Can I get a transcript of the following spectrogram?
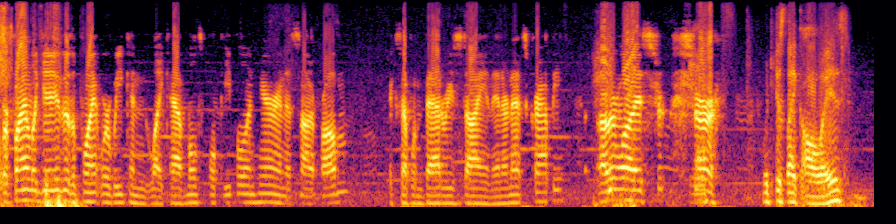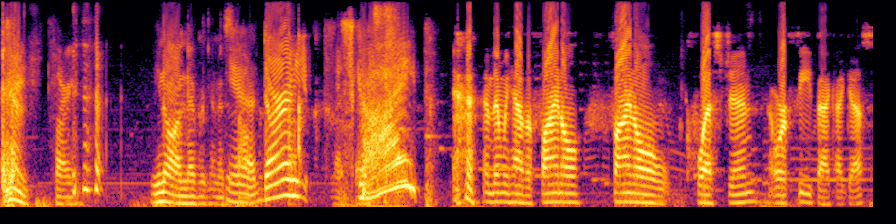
We're finally getting to the point where we can like have multiple people in here, and it's not a problem. Except when batteries die and the internet's crappy. Otherwise, sure. sure. Which is like always. Sorry. You know I'm never gonna stop. yeah, darn you. Skype! and then we have a final, final question or feedback, I guess.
